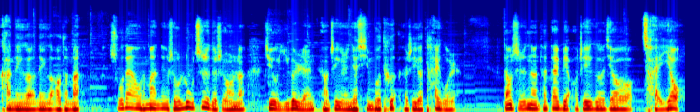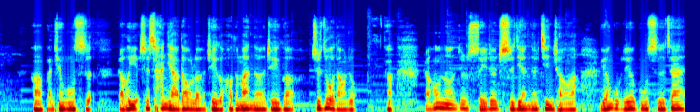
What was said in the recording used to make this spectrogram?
看那个那个奥特曼。初代奥特曼那个时候录制的时候呢，就有一个人啊，这个人叫辛伯特，他是一个泰国人。当时呢，他代表这个叫采药啊版权公司，然后也是参加到了这个奥特曼的这个制作当中啊。然后呢，就是随着时间的进程啊，远古这个公司在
